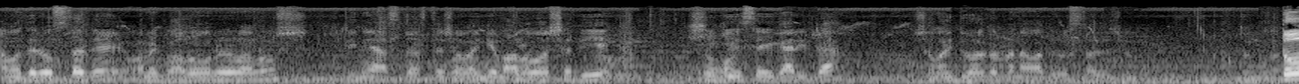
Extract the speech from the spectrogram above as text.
আমাদের ওস্তাদে অনেক ভালো মনের মানুষ। তিনি আস্তে আস্তে সবাইকে ভালোবাসা দিয়ে শিখিয়েছে এই গাড়িটা। সবাই দোয়া করবেন আমাদের ওস্তাদের জন্য। তো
